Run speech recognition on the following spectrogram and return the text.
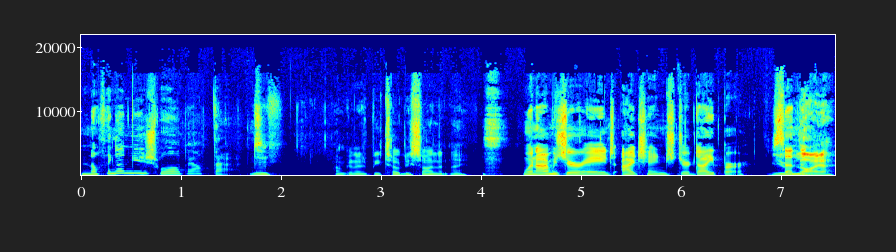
Nothing unusual about that. Mm. I'm going to be totally silent now. When I was your age, I changed your diaper. You Said the- liar.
